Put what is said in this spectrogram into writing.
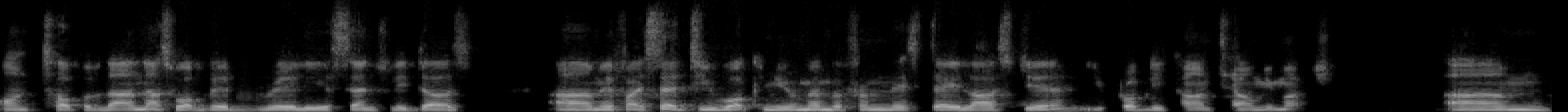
on top of that. And that's what Vid really essentially does. Um, if I said to you, what can you remember from this day last year? You probably can't tell me much. Um,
